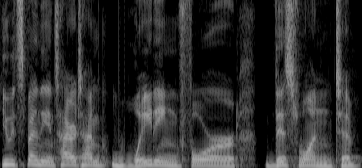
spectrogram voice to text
you would spend the entire time waiting for this one to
